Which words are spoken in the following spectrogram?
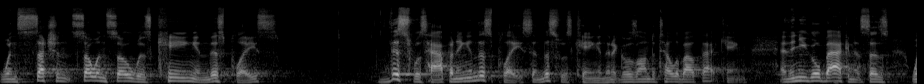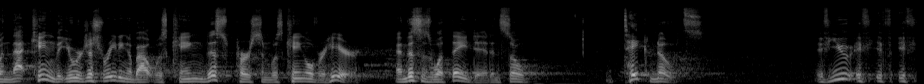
when such and so and so was king in this place, this was happening in this place, and this was king, and then it goes on to tell about that king. And then you go back and it says, when that king that you were just reading about was king, this person was king over here, and this is what they did. And so take notes. If you, if, if, if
